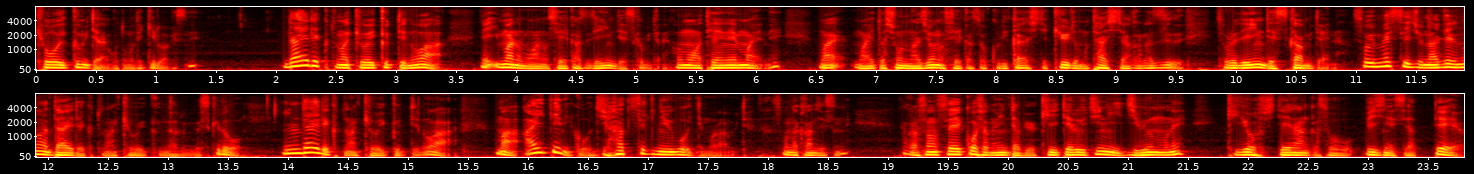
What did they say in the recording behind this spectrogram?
教育みたいなこともできるわけですね。ダイレクトな教育っていうのは、ね、今のままの生活でいいんですかみたいな。このまま定年前ね、毎毎年同じような生活を繰り返して、給料も大して上がらず、それでいいんですかみたいな。そういうメッセージを投げるのはダイレクトな教育になるんですけど、インダイレクトな教育っていうのは、まあ相手にこう自発的に動いてもらうみたいな。そんな感じですね。だからその成功者のインタビューを聞いてるうちに自分もね、起業してなんかそうビジネスやって、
